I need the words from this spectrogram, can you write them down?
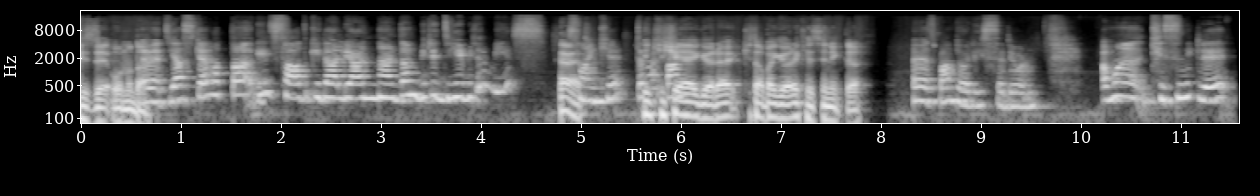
dizi onu da. Evet Yasker hatta en sadık ilerleyenlerden biri diyebilir miyiz? Evet. Sanki. Değil İki mi? şeye ben... göre kitaba göre kesinlikle. Evet ben de öyle hissediyorum. Ama kesinlikle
